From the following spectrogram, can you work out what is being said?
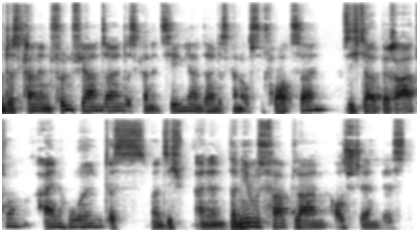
Und das kann in fünf Jahren sein, das kann in zehn Jahren sein, das kann auch sofort sein. Sich da Beratung einholen, dass man sich einen Sanierungsfahrplan ausstellen lässt,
